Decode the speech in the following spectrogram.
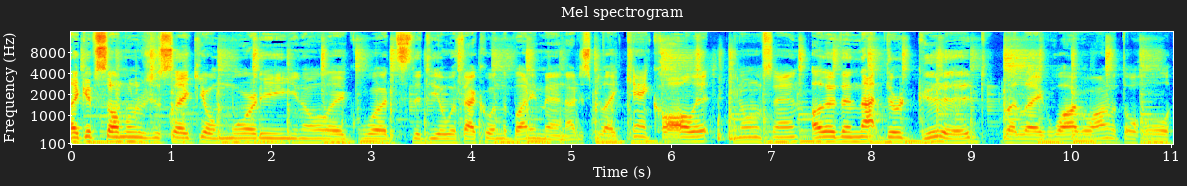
Like if someone was just like, yo, Morty, you know, like what's the deal with Echo and the Bunnymen? I'd just be like, can't call it. You know what I'm saying? Other than that, they're good. But like, why go on with the whole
